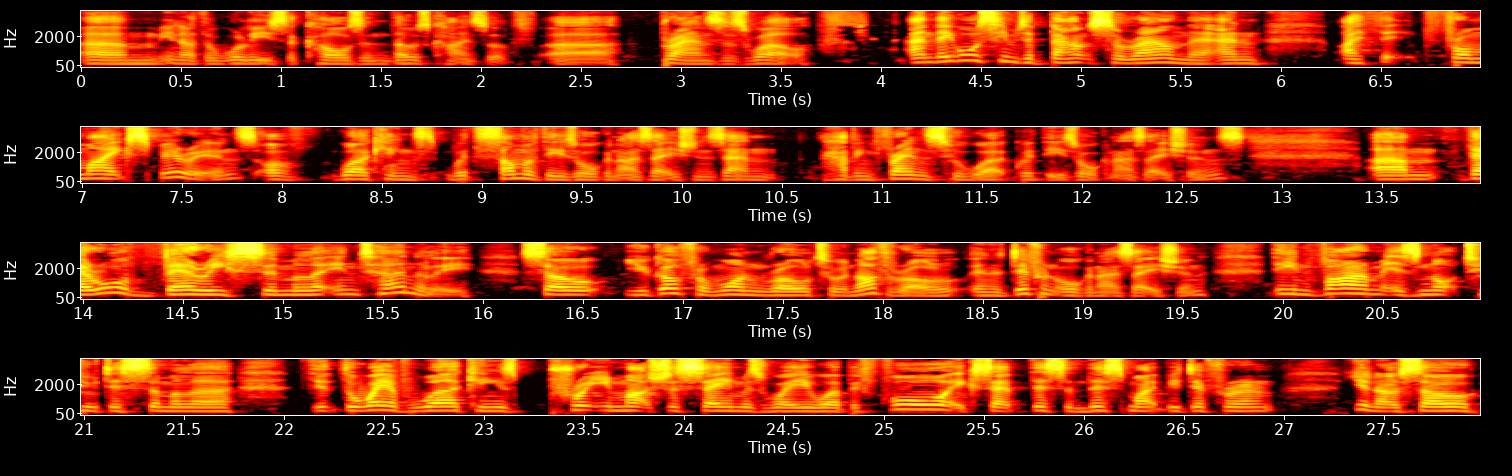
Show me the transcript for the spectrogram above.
um, you know the Woolies, the Coles, and those kinds of uh, brands as well. And they all seem to bounce around there, and I think from my experience of working with some of these organizations and having friends who work with these organizations, um, they're all very similar internally. So you go from one role to another role in a different organization. The environment is not too dissimilar. The, the, way of working is pretty much the same as where you were before, except this and this might be different. You know, so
